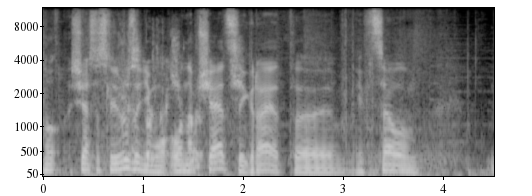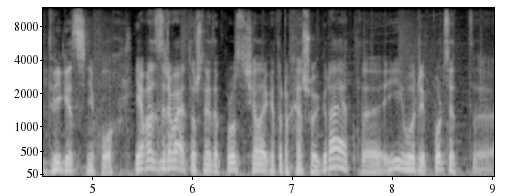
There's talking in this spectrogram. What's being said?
Ну, сейчас я слежу за ним. Он общается, играет. э, и в целом двигается неплохо. Я подозреваю то, что это просто человек, который хорошо играет, э, и его репортят э,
